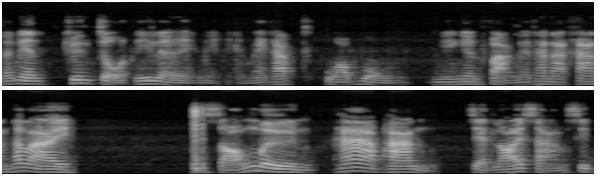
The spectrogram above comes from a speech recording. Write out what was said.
นักเรียนขึ้นโจทย์นี้เลยเนี่ยเห็นไหมครับหัววงมีเงินฝากในธนาคารเท่าไหร่25,730บ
